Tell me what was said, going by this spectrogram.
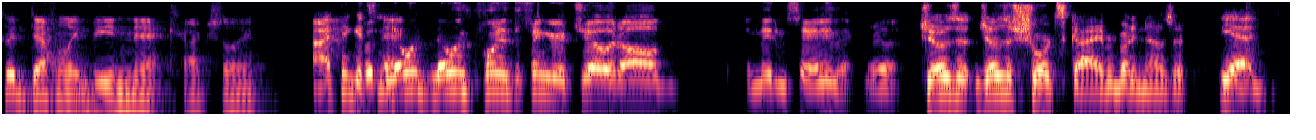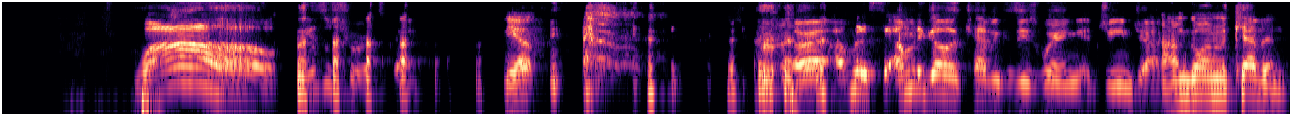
Could definitely be Nick, actually. I think it's But Nick. no one, no one pointed the finger at Joe at all and made him say anything. Really? Joe's a, Joe's a shorts guy. Everybody knows it. Yeah. Wow, he's a short guy. Yep. All right, I'm gonna say, I'm gonna go with Kevin because he's wearing a jean jacket. I'm going with Kevin.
